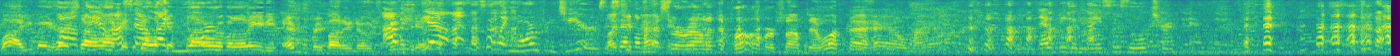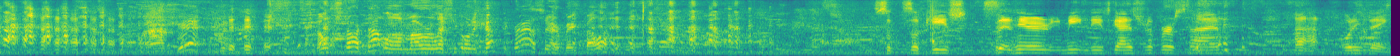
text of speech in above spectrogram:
Wow, you made her Well, sound damn, like a sound like delicate flower Norm. of a lady. Everybody knows I mean, yeah, I- that sounds like Norm from Cheers. Like except you I'm pass her around at the prom or something. What the hell, man? That'd be the nicest little trip ever. Well, shit. Don't start that lawnmower unless you're going to cut the grass there, big fella. So, so Keish sitting here meeting these guys for the first time. Uh, what do you think?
